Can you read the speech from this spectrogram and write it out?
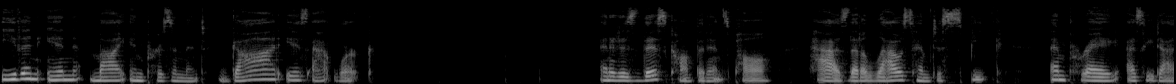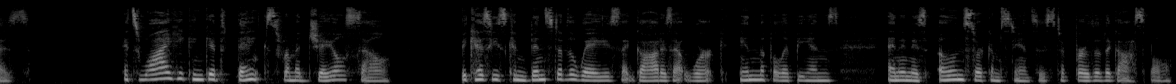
even in my imprisonment, God is at work. And it is this confidence Paul has that allows him to speak and pray as he does. It's why he can give thanks from a jail cell, because he's convinced of the ways that God is at work in the Philippians and in his own circumstances to further the gospel.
